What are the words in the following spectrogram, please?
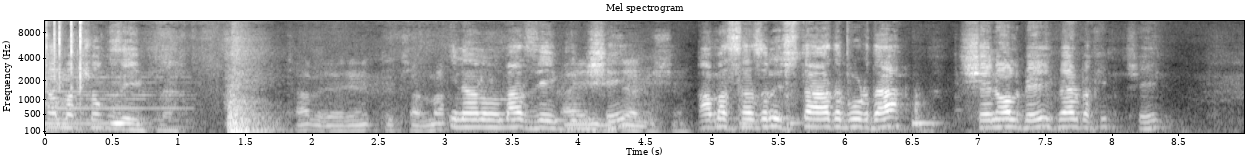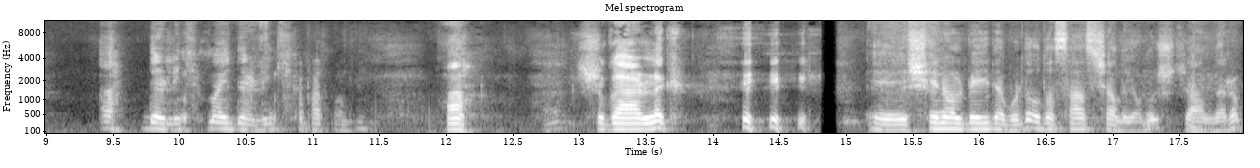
Çalmak çok zevkli. Tabii öğrenip de çalmak İnanılmaz zevkli bir şey. güzel bir şey. Ama sazın üstadı burada. Şenol Bey. Ver bakayım şeyi. Ah, darling. My darling. Kapatmadım. Ha. Sugarlık. Ee, Şenol Bey de burada. O da saz çalıyormuş canlarım.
